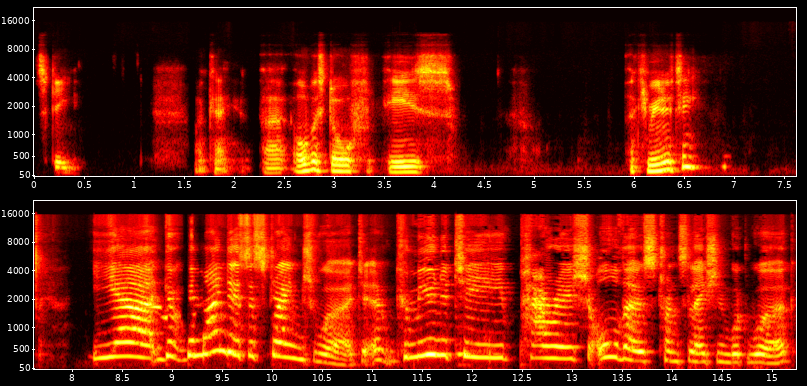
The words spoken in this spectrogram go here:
Ski. Okay. Uh, Oberstdorf is a community. Yeah, Gemeinde is a strange word. Uh, community, parish, all those translation would work.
